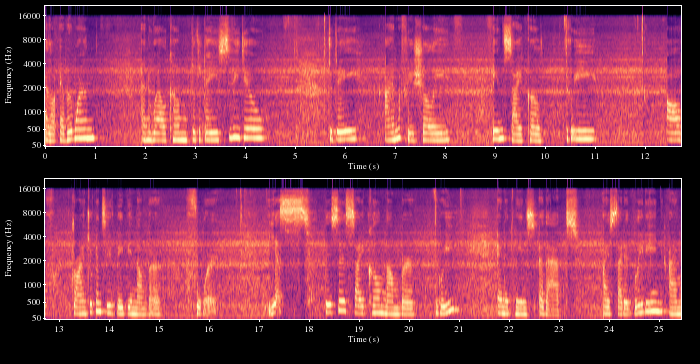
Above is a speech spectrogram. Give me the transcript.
Hello everyone and welcome to today's video. Today I am officially in cycle 3 of trying to conceive baby number 4. Yes, this is cycle number 3 and it means that I started bleeding, I'm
